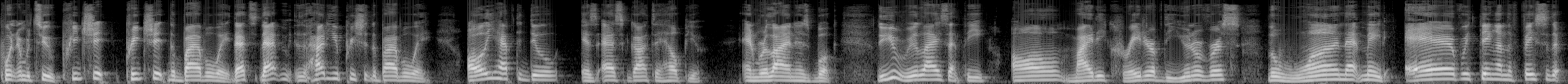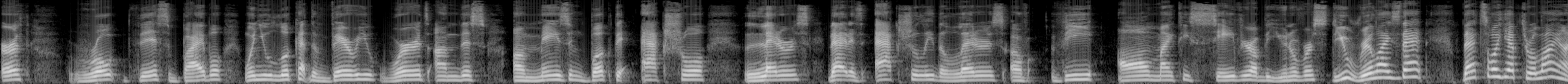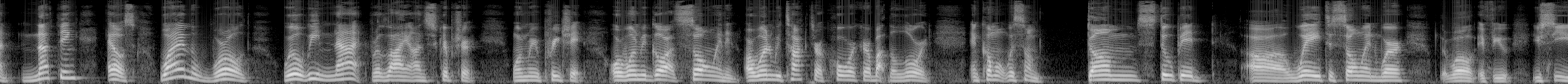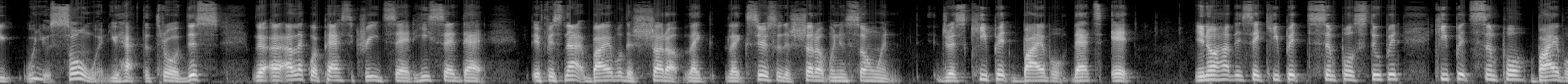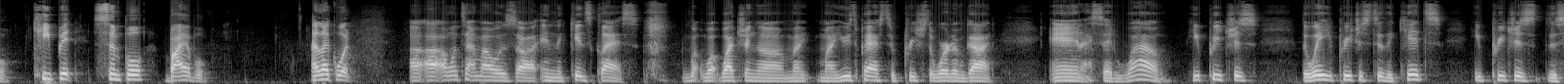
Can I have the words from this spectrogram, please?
Point number 2, preach it preach it the Bible way. That's that how do you preach it the Bible way? All you have to do is ask God to help you and rely on His book. Do you realize that the Almighty Creator of the universe, the one that made everything on the face of the earth, wrote this Bible? When you look at the very words on this amazing book, the actual letters, that is actually the letters of the Almighty Savior of the universe. Do you realize that? That's all you have to rely on, nothing else. Why in the world Will we not rely on scripture when we preach it or when we go out soul winning or when we talk to our coworker about the Lord and come up with some dumb, stupid uh, way to soul win where, well, if you, you see, when you soul win, you have to throw this. I like what Pastor Creed said. He said that if it's not Bible, to shut up. Like, like seriously, to shut up when you're sowing. Just keep it Bible. That's it. You know how they say keep it simple, stupid? Keep it simple, Bible. Keep it simple Bible. I like what uh, one time I was uh, in the kids class w- w- watching uh, my my youth pastor preach the word of God, and I said, "Wow, he preaches the way he preaches to the kids. He preaches the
